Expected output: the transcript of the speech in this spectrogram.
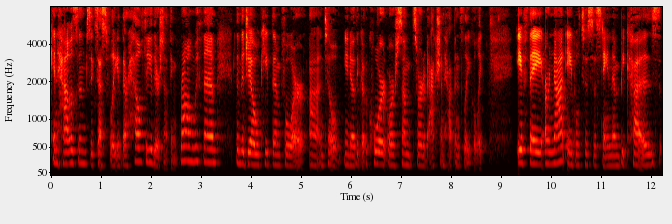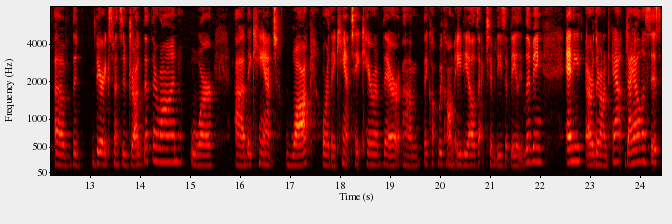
can house them successfully, they're healthy, there's nothing wrong with them, then the jail will keep them for uh, until you know they go to court or some sort of action happens legally. If they are not able to sustain them because of the very expensive drug that they're on or uh, they can't walk or they can't take care of their um, they call, we call them ADLs activities of daily living any or they're on dialysis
